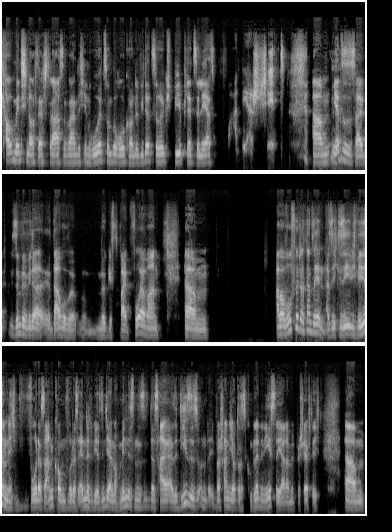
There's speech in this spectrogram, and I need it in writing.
kaum Menschen auf der Straße waren, ich in Ruhe zum Büro konnte, wieder zurück, Spielplätze leer, war der Shit. Ähm, ja. Jetzt ist es halt, sind wir wieder da, wo wir möglichst weit vorher waren. Ähm, aber wo führt das Ganze hin? Also ich sehe, ich will ja noch nicht, wo das ankommt, wo das endet. Wir sind ja noch mindestens das, also dieses und wahrscheinlich auch das komplette nächste Jahr damit beschäftigt. Ähm,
